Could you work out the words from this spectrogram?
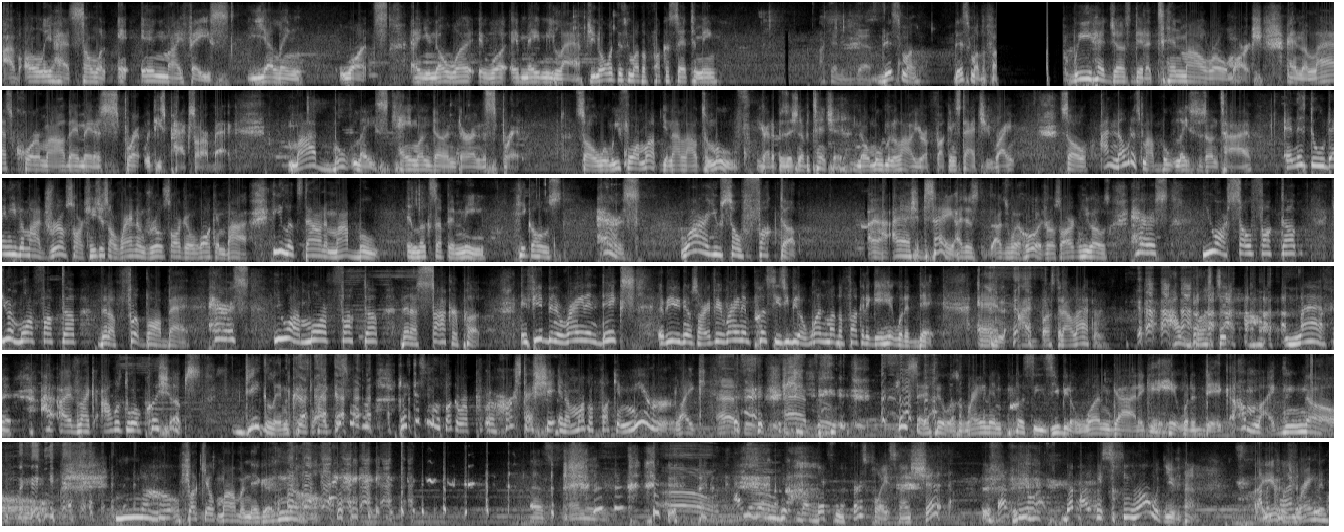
I've only had someone in, my face yelling once, and you know what? It was it made me laugh. You know what this motherfucker said to me? I can't even guess. This month, this motherfucker. We had just did a 10 mile road march, and the last quarter mile they made us sprint with these packs on our back. My bootlace came undone during the sprint. So when we form up, you're not allowed to move. You're at a position of attention. No movement allowed. You're a fucking statue, right? So I noticed my bootlace is untied. And this dude ain't even my drill sergeant. He's just a random drill sergeant walking by. He looks down at my boot and looks up at me. He goes, Harris, why are you so fucked up? I, I, I should say, I just I just went hood, drill sergeant. He goes, Harris, you are so fucked up. You're more fucked up than a football bat. Harris, you are more fucked up than a soccer puck. If you've been raining dicks, if you I'm sorry, if you're raining pussies, you be the one motherfucker to get hit with a dick. And I busted out laughing. I busted out laughing. I, I like I was doing push-ups, giggling because like this mother, like this motherfucker re- rehearsed that shit in a motherfucking mirror. Like Had to. Had to. he said, if it was raining pussies, you'd be the one guy to get hit with a dick. I'm like, no, no, fuck your mama, nigga, no. That's funny. Oh How you getting hit by dicks in the first place, man? Shit. That, you know, that might be something wrong with you then. Like, it was raining.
